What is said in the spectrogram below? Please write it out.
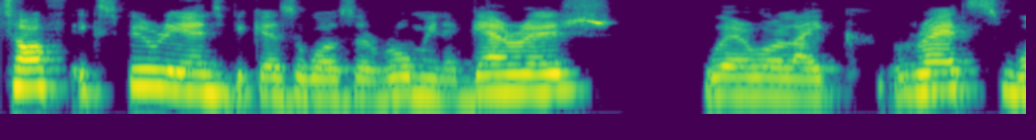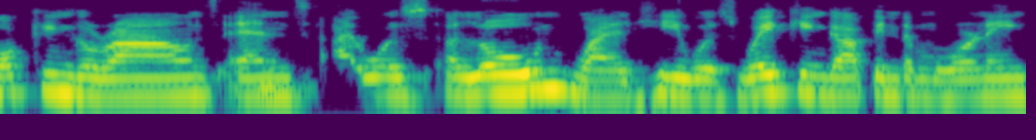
tough experience because it was a room in a garage where were like rats walking around and i was alone while he was waking up in the morning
